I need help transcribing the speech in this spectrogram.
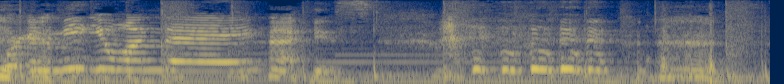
We're gonna meet you one day. Nice.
